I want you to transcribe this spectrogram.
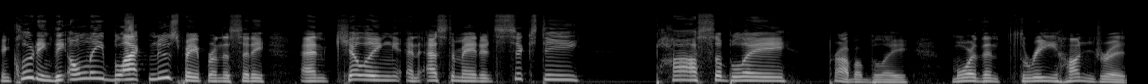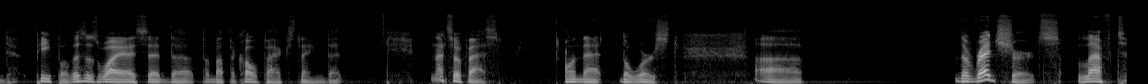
including the only black newspaper in the city, and killing an estimated 60, possibly, probably, more than 300 people. This is why I said uh, about the Colfax thing that not so fast on that, the worst. Uh, the red shirts left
